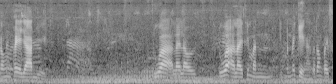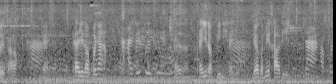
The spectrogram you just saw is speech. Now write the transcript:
ต้องพยายามอีกจ้ะดูว่าอะไรเรา ดูว่าอะไรที่มันมันไม่เก่งอะก็ต้องไปฝึกเอาค่ะได้ยีดอกก็ยากก็ให้ไปฝึกอยู่เออได้ยีดอกปีนี้ได้อยู่เดี๋ยวก็มีข่าวดีจ้าขอบคุณ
